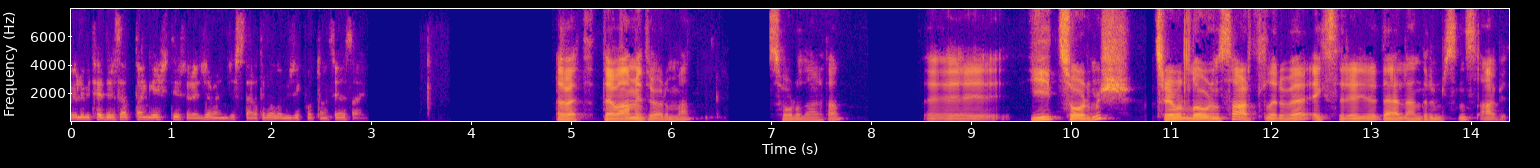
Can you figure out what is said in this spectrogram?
böyle bir tedrisattan geçtiği sürece bence starter olabilecek potansiyel sahip. Evet, devam ediyorum ben sorulardan. Ee, Yiğit sormuş. Trevor Lawrence'ı artıları ve eksileriyle değerlendirir misiniz? Abi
